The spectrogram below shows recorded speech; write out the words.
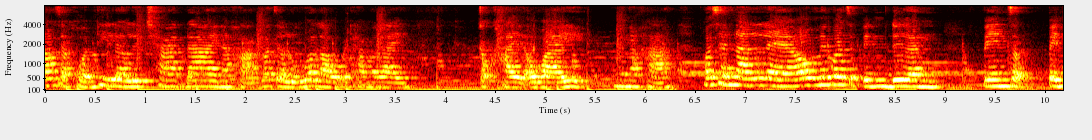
นอกจากคนที่ระลึกชาติได้นะคะ ก็จะรู้ว่าเราไปทำอะไรกับใครเอาไว้นั่นะคะ เพราะฉะนั้นแล้วไม่ว่าจะเป็นเดือนเป็นเป็น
